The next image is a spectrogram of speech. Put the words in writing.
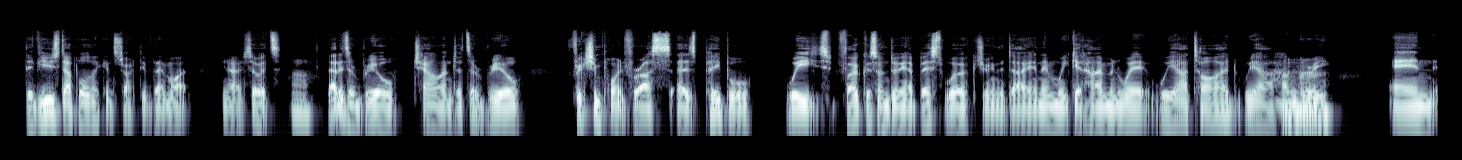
they've used up all the constructive they might, you know, so it's, Mm. that is a real challenge. It's a real friction point for us as people. We focus on doing our best work during the day and then we get home and we're, we are tired, we are hungry and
